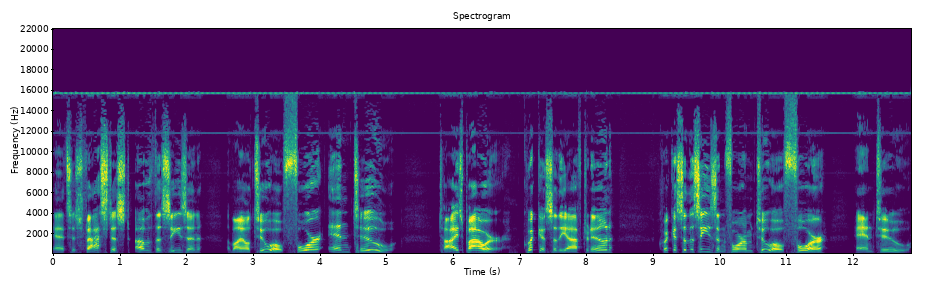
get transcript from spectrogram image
And it's his fastest of the season. A mile 204 and 2. Ties Power, quickest of the afternoon, quickest of the season for him, 204 and 2.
